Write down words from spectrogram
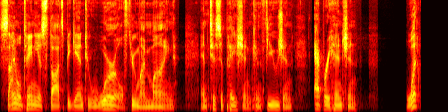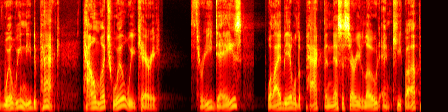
Simultaneous thoughts began to whirl through my mind anticipation, confusion, apprehension. What will we need to pack? How much will we carry? Three days? Will I be able to pack the necessary load and keep up?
